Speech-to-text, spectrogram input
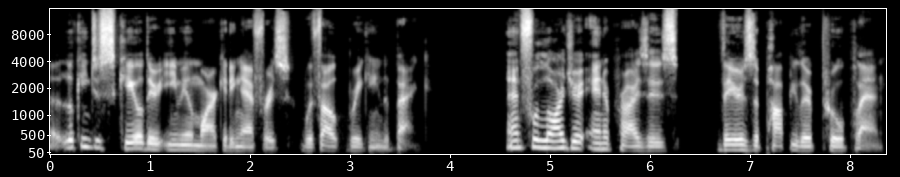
uh, looking to scale their email marketing efforts without breaking the bank. And for larger enterprises, there's the popular Pro plan,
